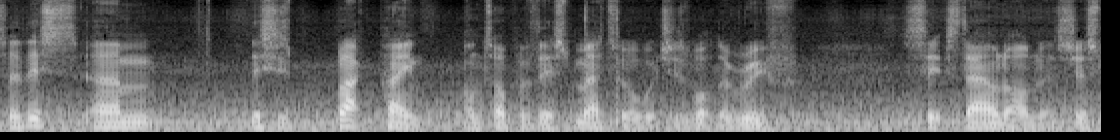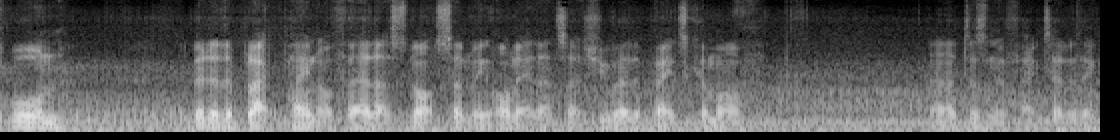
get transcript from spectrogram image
so this, um, this is black paint on top of this metal, which is what the roof sits down on. It's just worn a bit of the black paint off there. That's not something on it, that's actually where the paint's come off. Uh, it doesn't affect anything.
